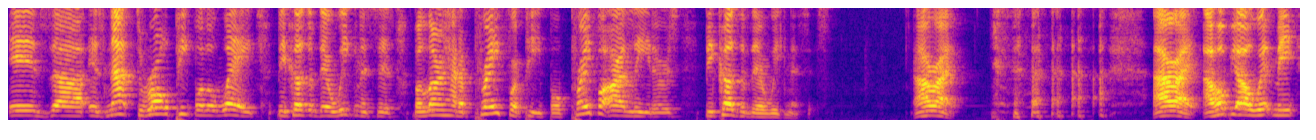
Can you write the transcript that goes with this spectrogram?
is uh, is not throw people away because of their weaknesses but learn how to pray for people pray for our leaders because of their weaknesses. All right All right. I hope y'all with me.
